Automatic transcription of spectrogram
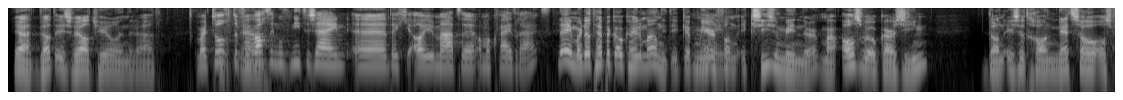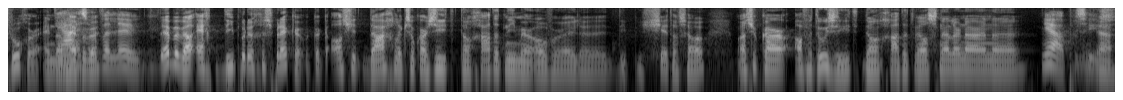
Ja, dat is wel chill inderdaad. Maar toch, de verwachting hoeft niet te zijn eh, dat je al je maten allemaal kwijtraakt. Nee, maar dat heb ik ook helemaal niet. Ik heb meer van, ik zie ze minder. Maar als we elkaar zien, dan is het gewoon net zo als vroeger. En dan ja, hebben is we, wel leuk. we hebben wel echt diepere gesprekken. Kijk, als je dagelijks elkaar ziet, dan gaat het niet meer over hele diepe shit of zo. Maar als je elkaar af en toe ziet, dan gaat het wel sneller naar een... eh, Ja, precies. Ja.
